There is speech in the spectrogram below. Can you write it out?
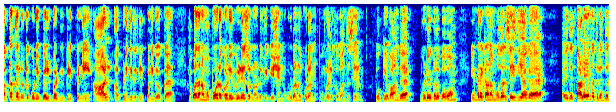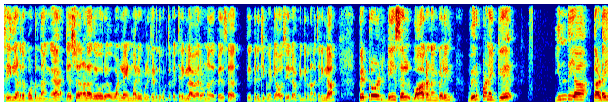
பக்கத்தில் இருக்கக்கூடிய பெல் பட்டன் கிளிக் பண்ணி ஆல் அப்படிங்கிறத கிளிக் பண்ணிக்கோங்க. அப்போ தான் நம்ம போடக்கூடிய வீடியோஸோட நோட்டிஃபிகேஷன் உடனுக்குடன் உங்களுக்கு வந்து சேரும். ஓகே வாங்க வீடியோ போவோம். இன்றைக்கான முதல் செய்தியாக இது தலையங்கத்தில் இந்த செய்தியானதை போட்டிருந்தாங்க. ஜஸ்ட் அதனால் அதே ஒரு ஒன்லைன் மாதிரி உங்களுக்கு எடுத்து கொடுத்துருக்கேன். சரிங்களா? வேறு ஒன்றும் அதை பெருசாக தெரிஞ்சிக்க வேண்டிய அவசியம் இல்லை அப்படிங்கிறதுனால. சரிங்களா? பெட்ரோல் டீசல் வாகனங்களின் விற்பனைக்கு இந்தியா தடை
